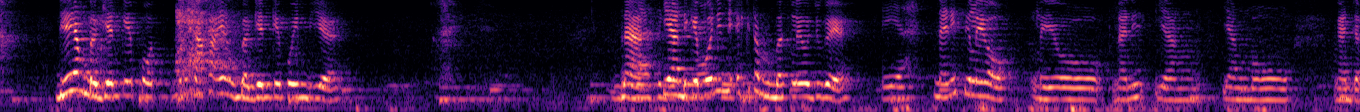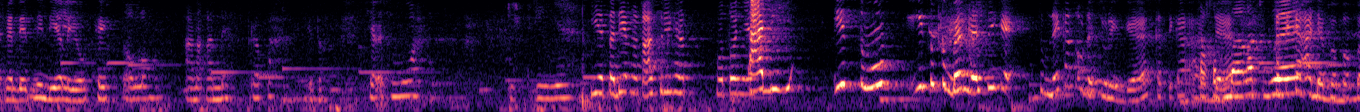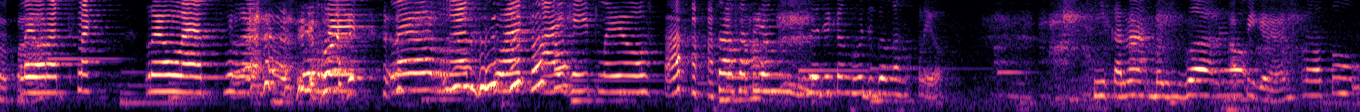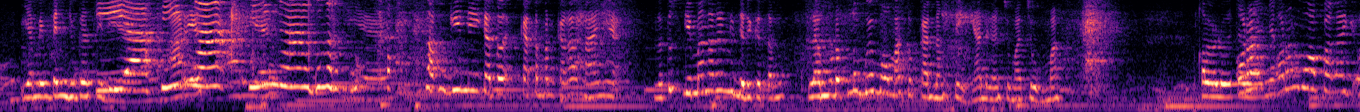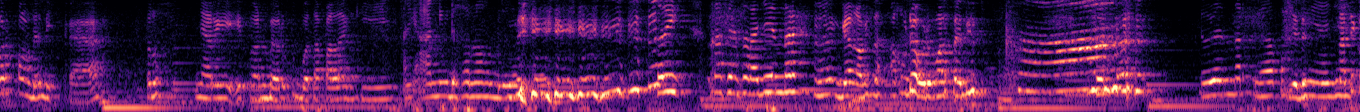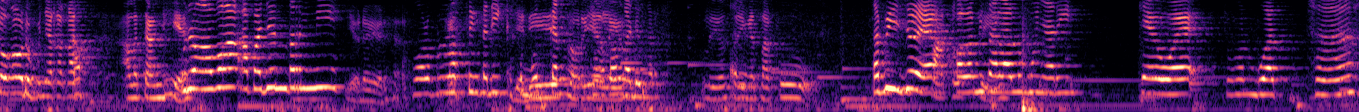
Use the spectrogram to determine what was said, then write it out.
dia yang bagian kepo murid kakak yang bagian kepoin dia nah Nggak yang dikepoin ini eh kita belum bahas Leo juga ya iya Nah ini si Leo, Leo. Nah ini yang yang mau ngajak ngedate nih dia Leo. Hei tolong anak anda berapa? Gitu. Cewek semua. istrinya Iya tadi yang kakak asli lihat fotonya. tadi sih Itu itu kebang gak sih kayak sebenarnya kan udah curiga ketika ada Takut banget gue. ketika ada bapak-bapak. Leo red flag Leo red flag Le- Leo red flag I hate Leo salah satu yang zodiak yang gue juga nggak suka Leo sih karena bagi gue Leo Api kan? Leo tuh Ya mimpin juga sih iya dia. singa Aries- Aries. singa gue nggak suka Iya. Terus aku gini kata kata teman kakak nanya, Lah terus gimana Rin lu jadi ketemu? Lah menurut lu gue mau masuk kandang singa dengan cuma-cuma? kalau duitnya Orang banyak orang mau apa lagi? Orang kalau udah nikah terus nyari ituan baru tuh buat apa lagi? ani ani udah sono beli sorry kak sensor aja ya, ntar Enggak, nggak bisa. Aku udah udah malas edit. ya udah ntar nggak apa Yaudah, aja nanti kalau kamu udah punya kakak alat canggih ya. udah nggak apa apa aja ntar ini Yaudah, yaudah. walaupun roasting tadi kesebutkan sorry ya, Leo. nggak denger Leo, saya ingat aku tapi jujur ya kalau misalnya lu mau nyari cewek cuman buat hah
